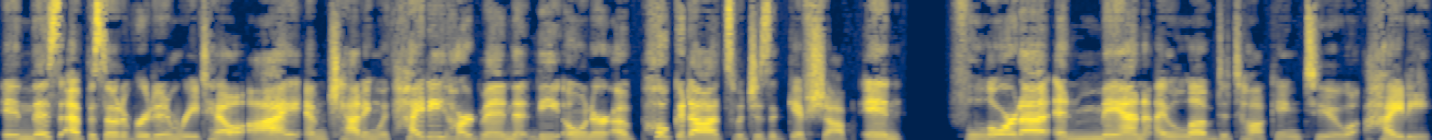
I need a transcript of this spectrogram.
In this episode of Rooted in Retail, I am chatting with Heidi Hardman, the owner of Polka Dotz, which is a gift shop in Florida. And man, I loved talking to Heidi.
